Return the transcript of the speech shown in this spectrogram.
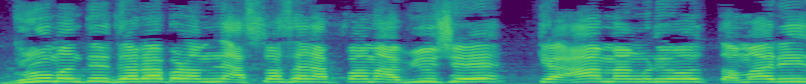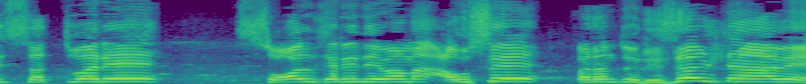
ગૃહમંત્રી દ્વારા પણ અમને આશ્વાસન આપવામાં આવ્યું છે કે આ માંગણીઓ તમારી સત્વરે સોલ્વ કરી દેવામાં આવશે પરંતુ રિઝલ્ટ ના આવે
